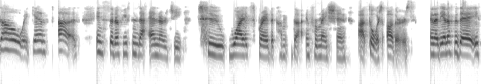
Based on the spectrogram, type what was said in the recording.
so against us instead of using that energy to widespread the, the information uh, towards others. And at the end of the day, it's,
